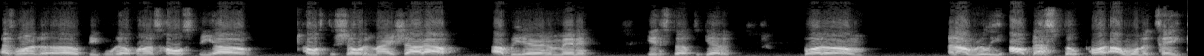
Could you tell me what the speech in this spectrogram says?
That's one of the uh, people helping us host the um, host the show tonight. Shout out! I'll be there in a minute, getting stuff together. But um, and I really, I, that's the part I want to take.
